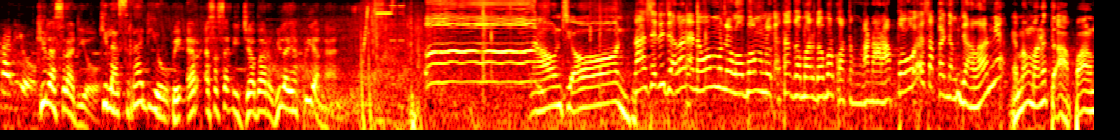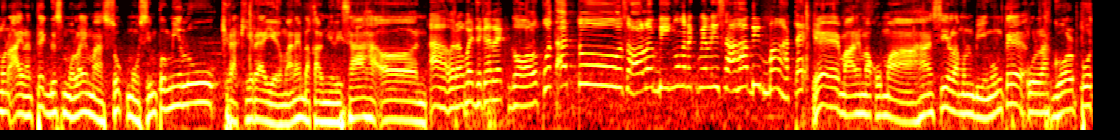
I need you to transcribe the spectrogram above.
Radio. Kilas Radio. Kilas Radio. PR SSNI Jabar Wilayah Priangan. Naon si On? Nasi di jalan ada mau menu lobang menu eta gambar-gambar kok tengah narapel we sepanjang jalan ya. Emang mana teu apal mun ayeuna teh geus mulai masuk musim pemilu. Kira-kira ya mana bakal milih saha On? Ah, orang mah jaga rek golput atuh. Soalnya bingung rek milih saha bimbang hate. Ye, mana mah kumaha sih lamun bingung teh ulah golput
